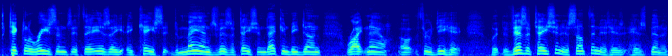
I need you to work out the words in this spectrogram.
particular reasons. If there is a, a case that demands visitation, that can be done right now uh, through DHEC. But the visitation is something that has, has been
